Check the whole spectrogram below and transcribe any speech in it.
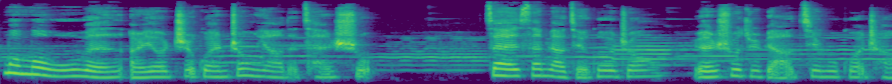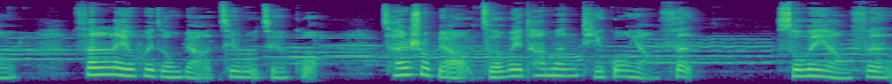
默默无闻而又至关重要的参数，在三表结构中，原数据表记录过程，分类汇总表记录结果，参数表则为它们提供养分。所谓养分，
